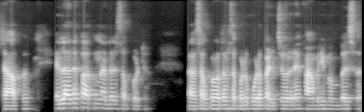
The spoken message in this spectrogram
സ്റ്റാഫ് എല്ലാവരുടെ ഭാഗത്തു നിന്ന് നല്ലൊരു സപ്പോർട്ട് സഹപ്രവർത്തകർ സപ്പോർട്ട് കൂടെ പഠിച്ചവരുടെ ഫാമിലി മെമ്പേഴ്സ്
